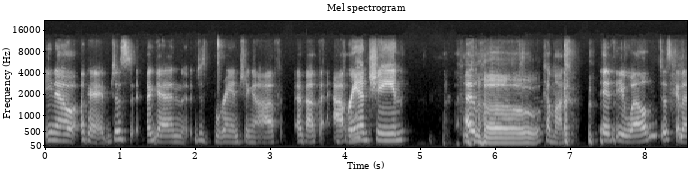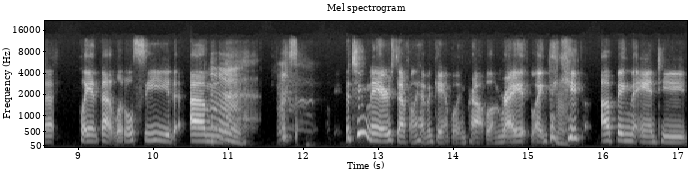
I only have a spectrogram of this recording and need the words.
you know, okay, just again, just branching off about the apple, Branching. I- Oh, Come on. if you will. I'm just gonna plant that little seed. Um, Hmm. the two mayors definitely have a gambling problem, right? Like they Hmm. keep upping the ante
